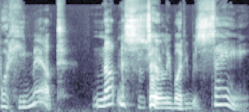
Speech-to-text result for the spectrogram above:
what he meant, not necessarily what he was saying.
